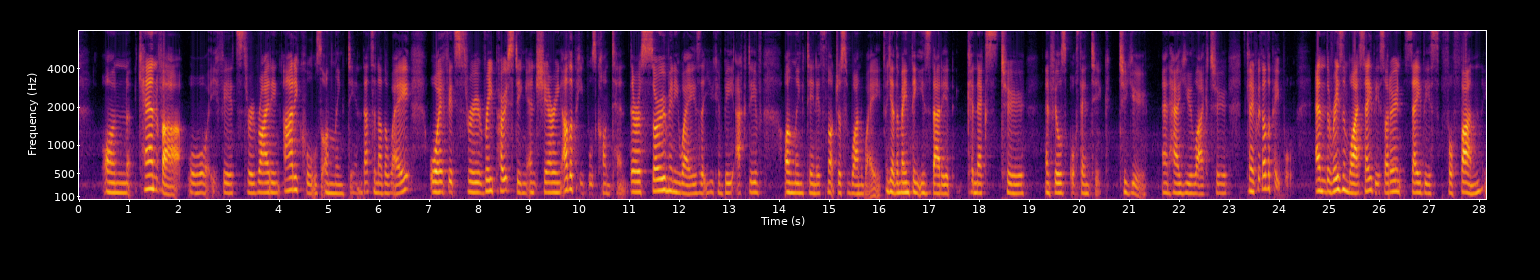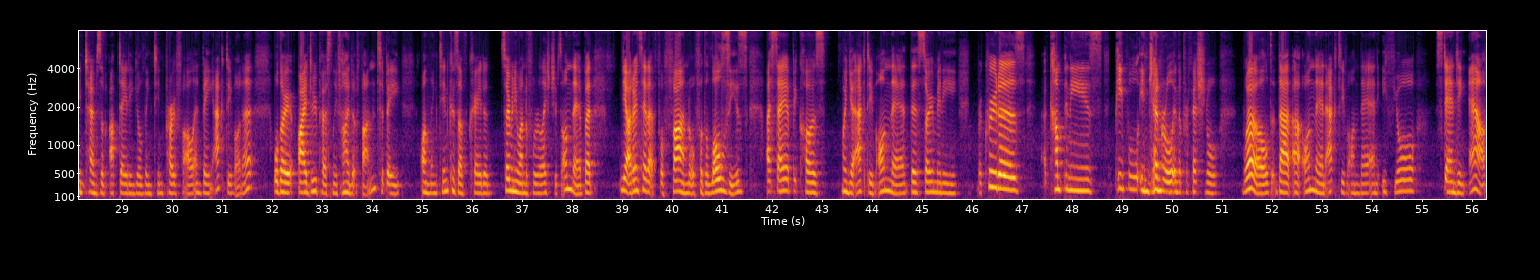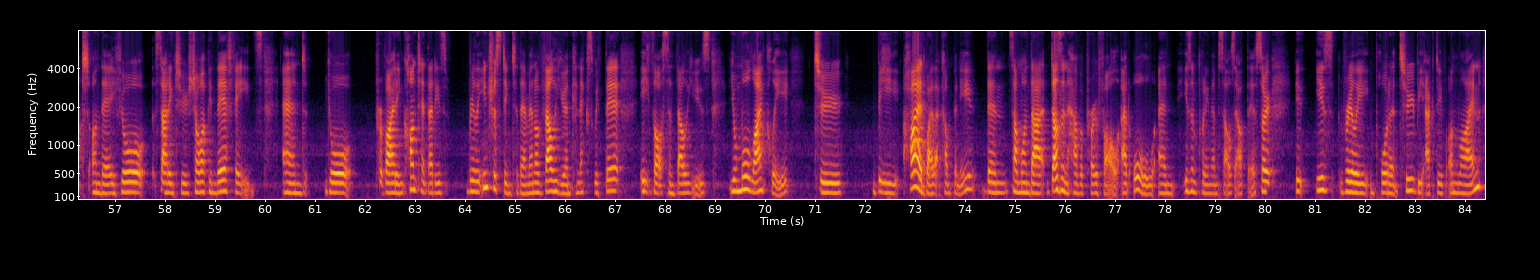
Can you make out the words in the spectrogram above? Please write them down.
on Canva or if it's through writing articles on LinkedIn, that's another way, or if it's through reposting and sharing other people's content. There are so many ways that you can be active on LinkedIn. It's not just one way. Yeah, the main thing is that it connects to and feels authentic to you and how you like to connect with other people. And the reason why I say this, I don't say this for fun in terms of updating your LinkedIn profile and being active on it, although I do personally find it fun to be on LinkedIn because I've created so many wonderful relationships on there. But yeah, I don't say that for fun or for the lolsies. I say it because when you're active on there, there's so many recruiters, uh, companies, people in general in the professional world that are on there and active on there. And if you're standing out on there, if you're starting to show up in their feeds and you're providing content that is really interesting to them and of value and connects with their ethos and values, you're more likely to be hired by that company than someone that doesn't have a profile at all and isn't putting themselves out there. So it is really important to be active online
